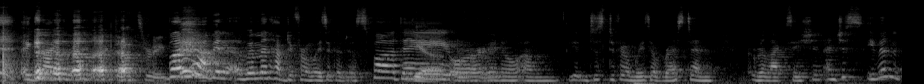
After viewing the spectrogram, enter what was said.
exactly. That's pretty. But yeah, I mean, uh, women have different ways to go to a spa day, Yeah. or you know, um, just different ways of rest and relaxation, and just even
